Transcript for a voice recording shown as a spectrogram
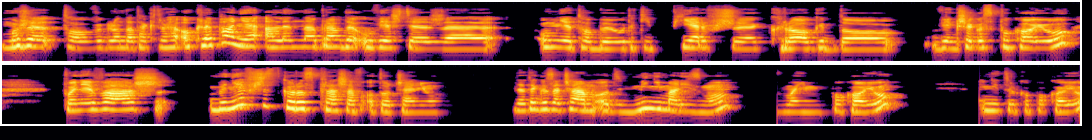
Może to wygląda tak trochę oklepanie, ale naprawdę uwierzcie, że u mnie to był taki pierwszy krok do większego spokoju, ponieważ mnie wszystko rozprasza w otoczeniu. Dlatego zaczęłam od minimalizmu w moim pokoju. I nie tylko pokoju.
